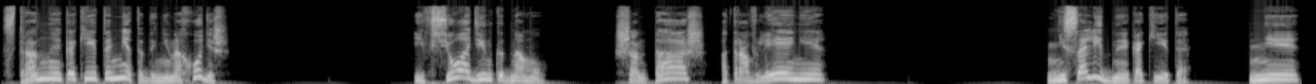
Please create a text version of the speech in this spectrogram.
Странные какие-то методы не находишь? И все один к одному. Шантаж, отравление. Несолидные какие-то. Не...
